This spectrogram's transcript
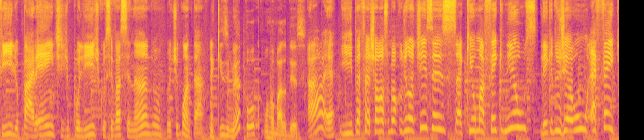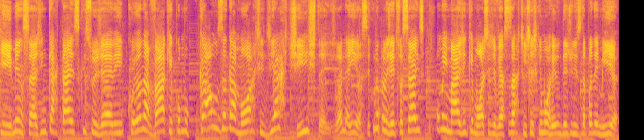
filho, parente de político se vacinando, vou te contar. É, 15 mil é pouco pra um roubado desse. Ah, é. E pra fechar o nosso bloco de notícias, aqui uma fake news. Link do G1 é fake. Mensagem em cartaz que sugere Coronavac como causa da morte de artistas. Olha aí, ó. Circula pelas redes sociais uma imagem que mostra diversos artistas que morreram desde o início da pandemia,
